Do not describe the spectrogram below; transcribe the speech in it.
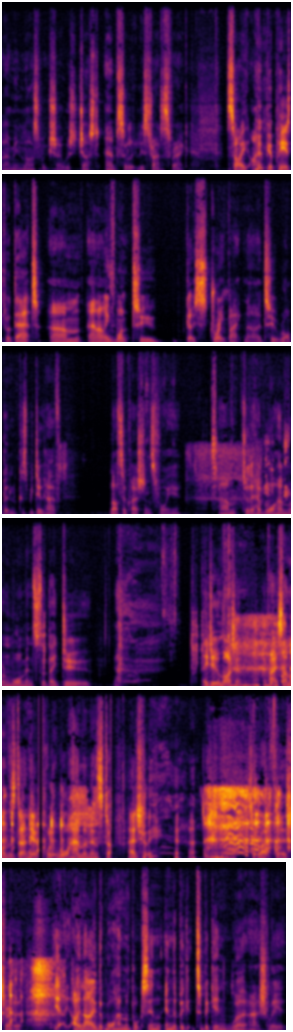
I mean, last week's show was just absolutely stratospheric. So I, I hope you're pleased with that. Um, and I want to go straight back now to Robin, because we do have lots of questions for you. Um, do they have Warhammer and Warminster? They do. they do, Martin. In fact, some of us down here call it Warhammer and stuff. Actually, it's the right place for it. Yeah, I know the Warhammer books in in the to begin were actually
